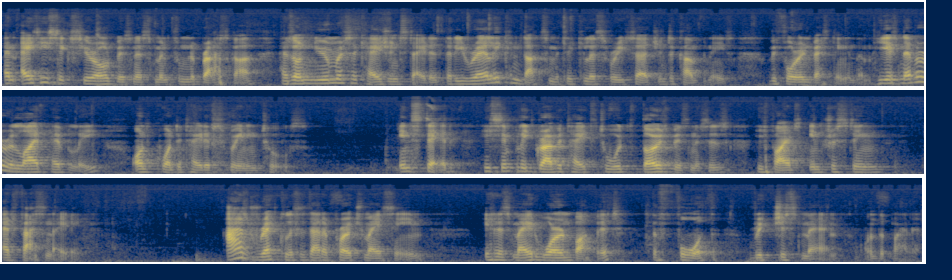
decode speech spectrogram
An 86 year old businessman from Nebraska has on numerous occasions stated that he rarely conducts meticulous research into companies before investing in them. He has never relied heavily on quantitative screening tools. Instead, he simply gravitates towards those businesses he finds interesting and fascinating. As reckless as that approach may seem, it has made Warren Buffett the fourth richest man on the planet.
